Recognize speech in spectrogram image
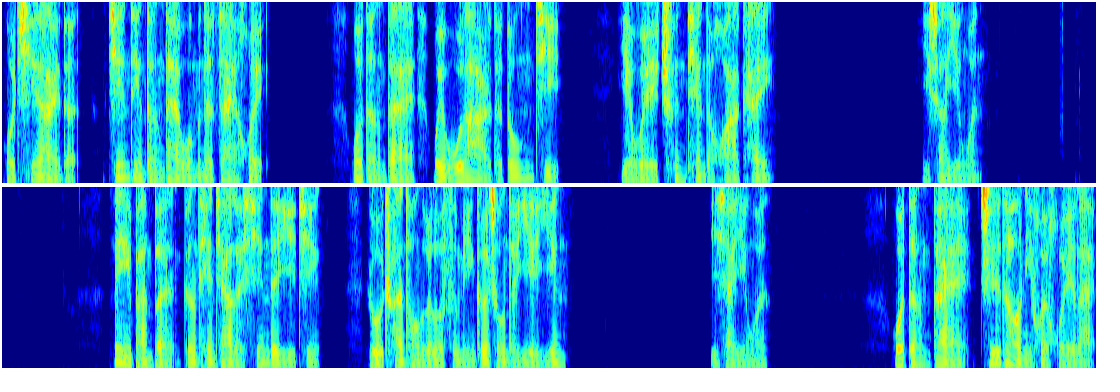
我亲爱的，坚定等待我们的再会。我等待为乌拉尔的冬季，也为春天的花开。”以上引文。另一版本更添加了新的意境，如传统俄罗斯民歌中的夜莺。以下引文。我等待，知道你会回来。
